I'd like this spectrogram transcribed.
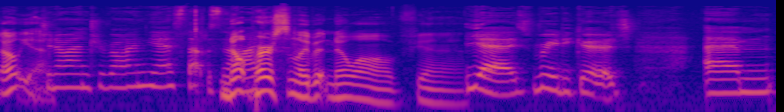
oh yeah Do you know Andrew Ryan? Yes, that was not personally but know of yeah Yeah, it's really good. Um,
